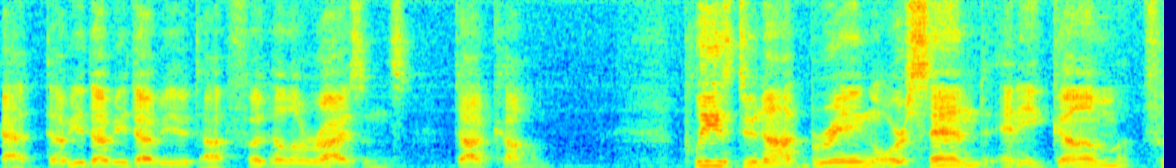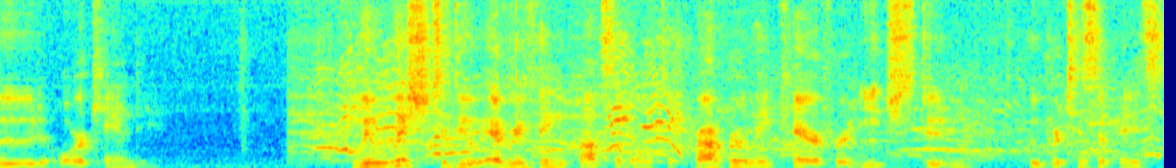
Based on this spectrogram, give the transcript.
at www.foothillhorizons.com. Please do not bring or send any gum, food, or candy. We wish to do everything possible to properly care for each student who participates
